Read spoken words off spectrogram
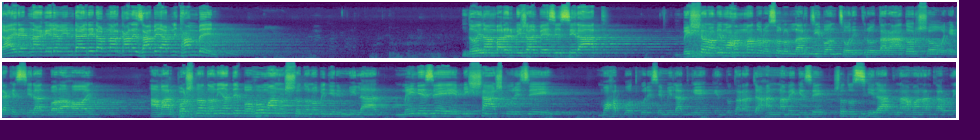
ডাইরেক্ট না গেলেও ইনডাইরেক্ট আপনার কানে যাবে, আপনি থামবেন। দুই নম্বরের বিষয় পেয়েছি সিরাত। বিশ্বনবী মোহাম্মদ রসুল্লাহর জীবন চরিত্র, তার আদর্শ, এটাকে সিরাত বলা হয়। আমার প্রশ্ন, দুনিয়াতে বহু মানুষ শুধু নবীজির মিলাদ মেনেছে, বিশ্বাস করেছে। মহাব্বত করেছে মিলাদকে, কিন্তু তারা জাহান নামে গেছে শুধু সিরাত না মানার কারণে।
